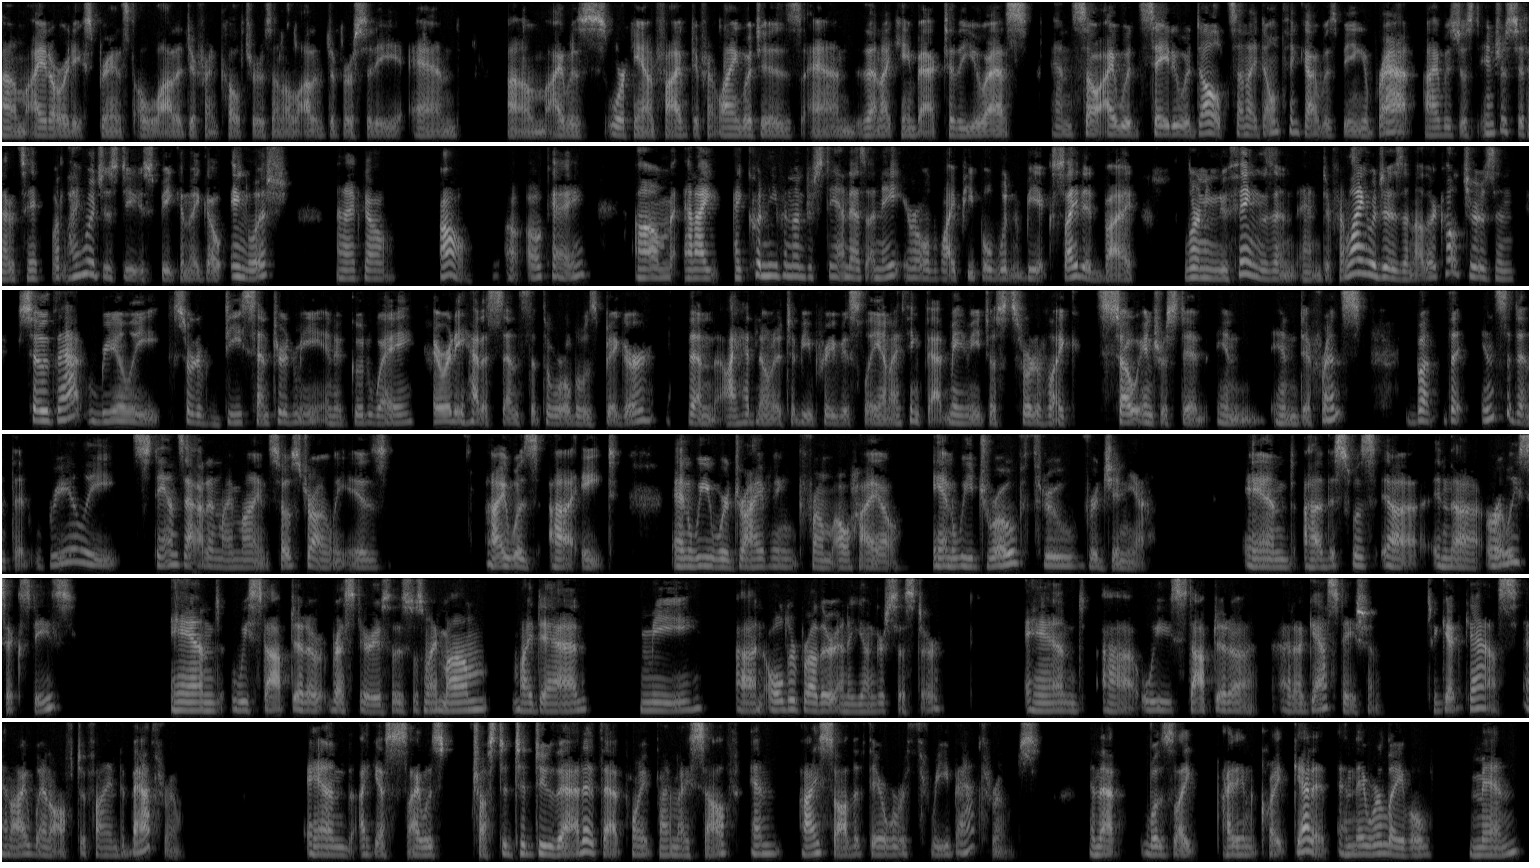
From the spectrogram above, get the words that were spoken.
um, I had already experienced a lot of different cultures and a lot of diversity. And um, I was working on five different languages. And then I came back to the US and so I would say to adults, and I don't think I was being a brat, I was just interested. I would say, What languages do you speak? And they go, English. And I'd go, Oh, okay. Um, and I, I couldn't even understand as an eight year old why people wouldn't be excited by learning new things and, and different languages and other cultures. And so that really sort of decentered me in a good way. I already had a sense that the world was bigger than I had known it to be previously. And I think that made me just sort of like so interested in in difference. But the incident that really stands out in my mind so strongly is I was uh, eight and we were driving from Ohio and we drove through Virginia. And uh, this was uh, in the early 60s. And we stopped at a rest area. So this was my mom, my dad, me, uh, an older brother, and a younger sister, and uh, we stopped at a at a gas station to get gas, and I went off to find the bathroom. And I guess I was trusted to do that at that point by myself, and I saw that there were three bathrooms, and that was like I didn't quite get it, and they were labeled men,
